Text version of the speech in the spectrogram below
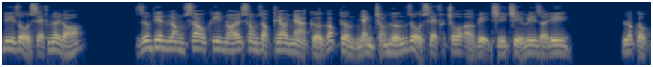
đi rổ xếp nơi đó. Dương tiên long sau khi nói xong dọc theo nhà cửa góc tường nhanh chóng hướng rổ xếp chỗ ở vị trí chỉ huy rời đi. Lộc cộc.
